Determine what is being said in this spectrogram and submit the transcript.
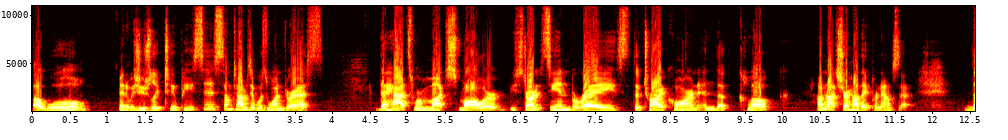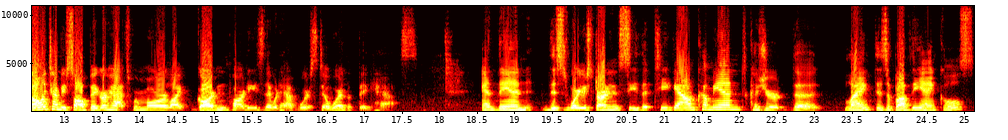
a wool, and it was usually two pieces. Sometimes it was one dress. The hats were much smaller. You started seeing berets, the tricorn, and the cloak. I'm not sure how they pronounce that. The only time you saw bigger hats were more like garden parties. They would have wear, still wear the big hats. And then this is where you're starting to see the tea gown come in because you're the length is above the ankles.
